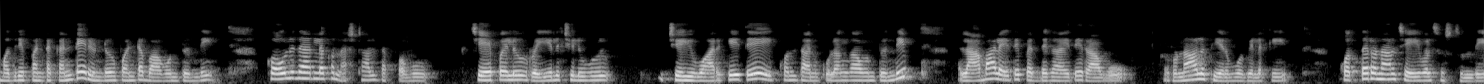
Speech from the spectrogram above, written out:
మొదటి పంట కంటే రెండవ పంట బాగుంటుంది. కౌలుదారులకు నష్టాలు తప్పవు. చేపలు రొయ్యల చెలువు చేయు వారికైతే కొంత అనుకూలంగా ఉంటుంది. లాభాలు అయితే పెద్దగా అయితే రావు. రుణాలు తీరవు వీళ్ళకి. కొత్త రుణాలు చేయవలసి వస్తుంది.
